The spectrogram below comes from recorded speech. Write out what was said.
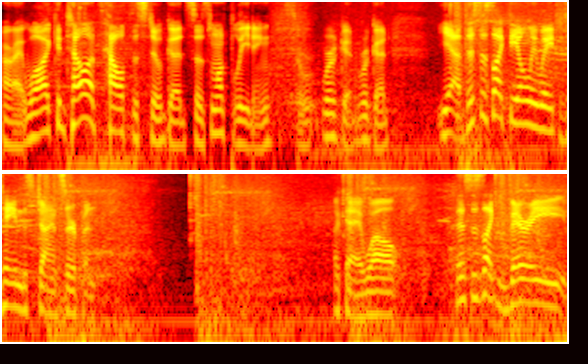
Alright, well I can tell its health is still good, so it's not bleeding. So we're good, we're good. Yeah, this is like the only way to tame this giant serpent. Okay, well, this is like very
